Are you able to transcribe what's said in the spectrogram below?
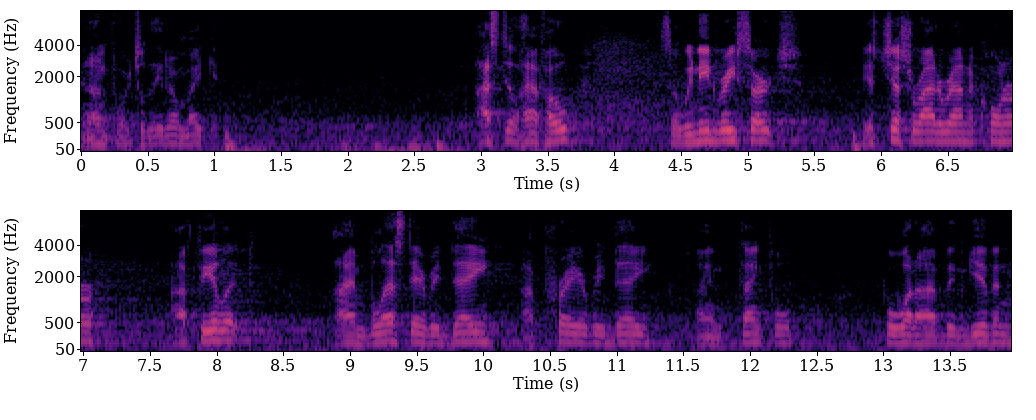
and unfortunately, they don't make it. I still have hope, so we need research. It's just right around the corner. I feel it. I am blessed every day. I pray every day. I am thankful for what I've been given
